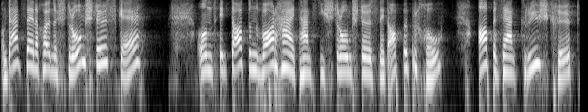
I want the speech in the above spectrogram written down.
Und dann haben sie ihnen Stromstöße geben. Und in Tat und Wahrheit haben sie die Stromstöße nicht abbekommen. Aber sie haben Geräusche gehört,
